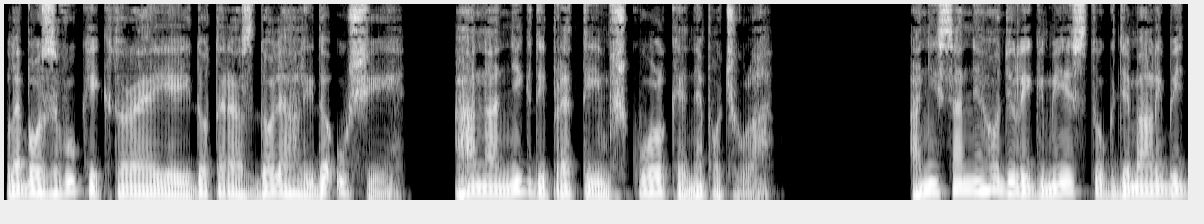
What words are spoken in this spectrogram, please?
Lebo zvuky, ktoré jej doteraz doľahli do uší, Hanna nikdy predtým v škôlke nepočula. Ani sa nehodili k miestu, kde mali byť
